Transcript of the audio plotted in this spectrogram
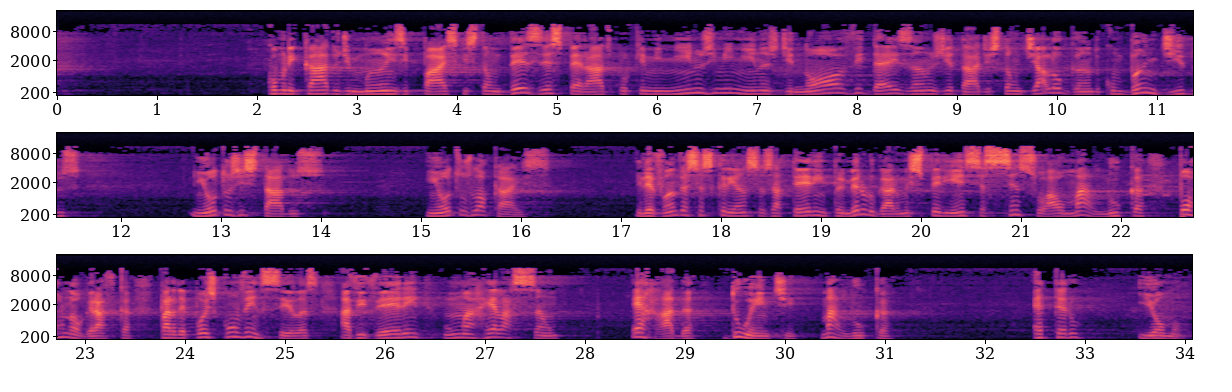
comunicado de mães e pais que estão desesperados porque meninos e meninas de 9, 10 anos de idade estão dialogando com bandidos em outros estados, em outros locais, e levando essas crianças a terem, em primeiro lugar, uma experiência sensual, maluca, pornográfica, para depois convencê-las a viverem uma relação errada, doente, maluca, hétero e homo.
